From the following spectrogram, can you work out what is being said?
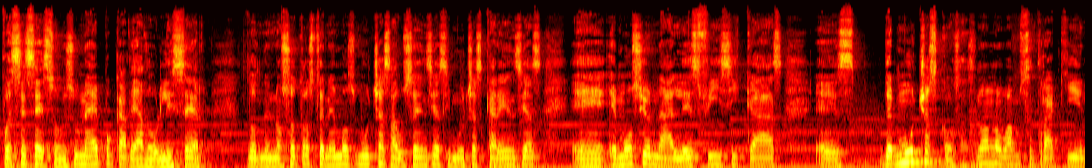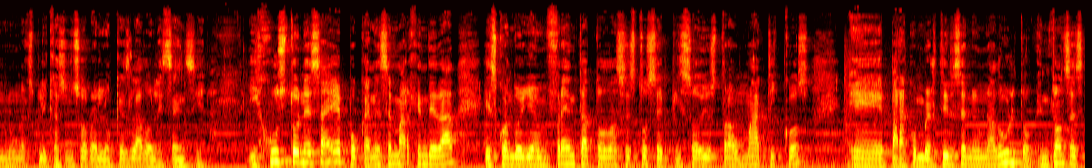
pues es eso, es una época de adolecer, donde nosotros tenemos muchas ausencias y muchas carencias eh, emocionales, físicas, de muchas cosas, ¿no? No vamos a entrar aquí en una explicación sobre lo que es la adolescencia. Y justo en esa época, en ese margen de edad, es cuando ella enfrenta todos estos episodios traumáticos eh, para convertirse en un adulto. Entonces,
